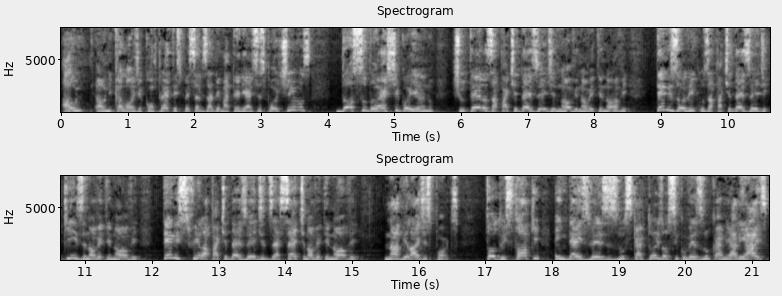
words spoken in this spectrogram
A, un- a única loja completa especializada em materiais esportivos do Sudoeste Goiano. Chuteiras a partir de 10 vezes de 9,99. Tênis Olímpicos a partir de 10 vezes de 15,99. Tênis Fila a partir de 10 vezes de 17,99 na Village Esportes. Todo o estoque em 10 vezes nos cartões ou 5 vezes no carnê. Aliás,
